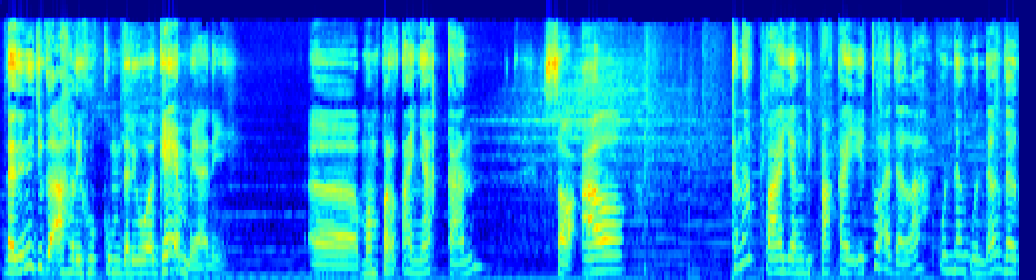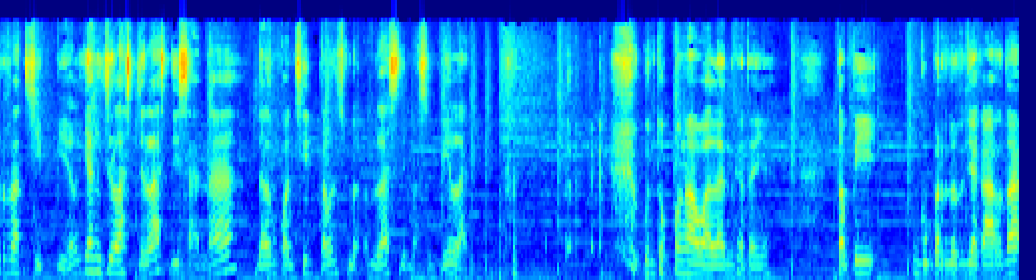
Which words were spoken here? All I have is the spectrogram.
dan ini juga ahli hukum dari UGM ya nih. Uh, mempertanyakan soal kenapa yang dipakai itu adalah undang-undang darurat sipil yang jelas-jelas di sana dalam kondisi tahun 1959 untuk pengawalan katanya. Tapi gubernur Jakarta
